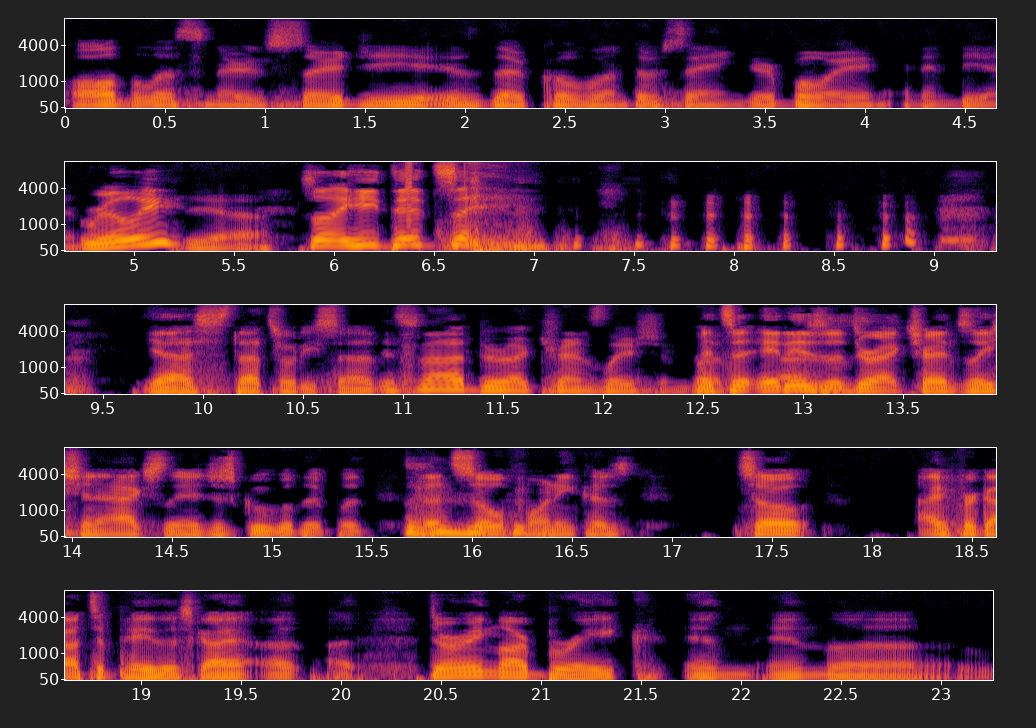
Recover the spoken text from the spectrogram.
all the listeners, Sergi is the equivalent of saying your boy in Indian. really. Yeah. So he did say. yes, that's what he said. It's not a direct translation, but It's a, it that is a direct translation. Actually, I just googled it, but that's so funny because so I forgot to pay this guy uh, uh, during our break in in the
